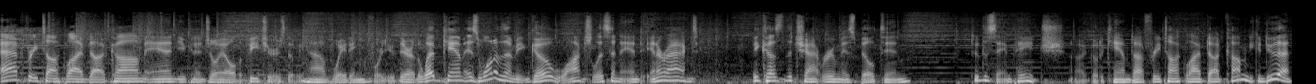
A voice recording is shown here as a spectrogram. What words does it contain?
at freetalklive.com and you can enjoy all the features that we have waiting for you there. The webcam is one of them. You can go, watch, listen, and interact. because the chat room is built in to the same page. Uh, go to cam.freetalklive.com and you can do that.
